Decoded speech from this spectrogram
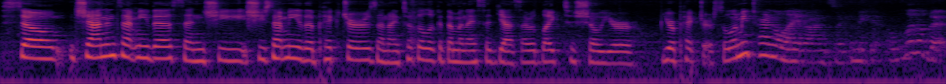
So Shannon sent me this and she she sent me the pictures and I took a look at them and I said, "Yes, I would like to show your your picture." So let me turn the light on so I can make it a little bit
